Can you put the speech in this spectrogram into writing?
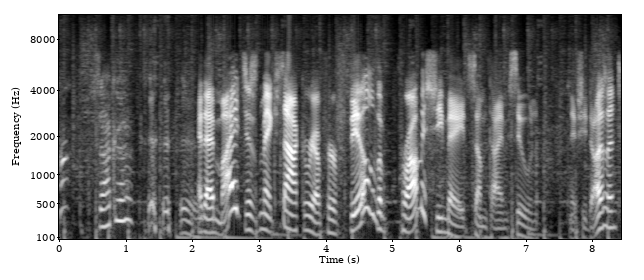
Huh? Sakura? And I might just make Sakura fulfill the promise she made sometime soon. And if she doesn't,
